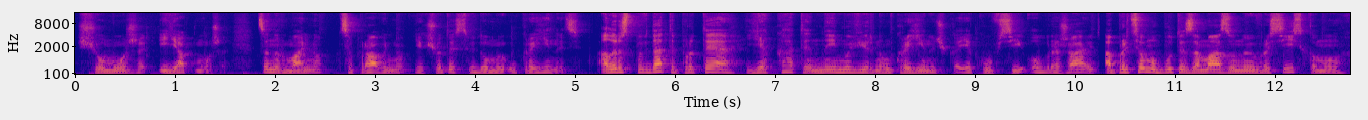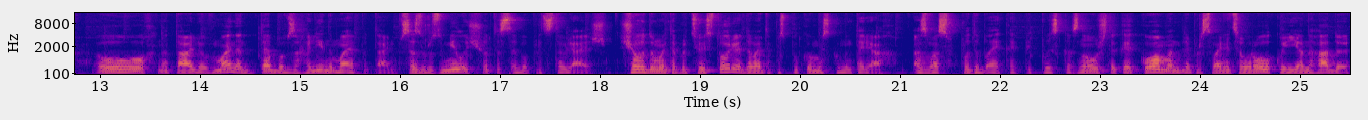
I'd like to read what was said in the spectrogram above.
що може і як може. Це нормально, це правильно, якщо ти свідомий українець. Але розповідати про те, яка ти неймовірна україночка, яку всі ображають, а при цьому бути замазаною в російському. Ох, Наталю, в мене до тебе взагалі немає питань. Все зрозуміло, що ти себе представляєш. Що ви думаєте про цю історію? Давайте поспілкуємось в коментарях. А з вас вподобайка, підписка. Знову ж таки, комент для просування цього ролику. І я нагадую,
